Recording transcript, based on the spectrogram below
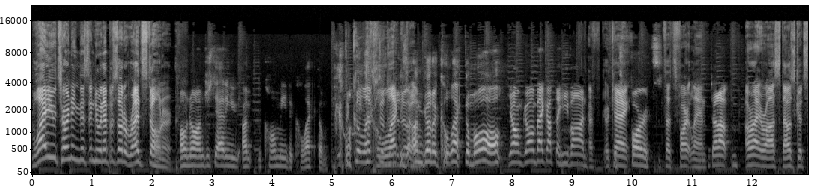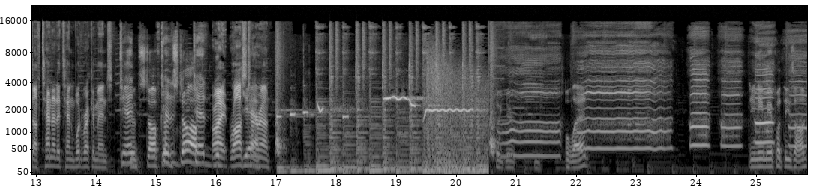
Why are you turning this into an episode of Redstoner? Oh no, I'm just adding you. I'm call me the collectum. Collect. Collect. I'm gonna collect them all. Yo, I'm going back up to Yvonne. Okay. It's farts. That's Fartland. Shut up. All right, Ross. That was good stuff. 10 out of 10. Would recommend. Good stuff. Good stuff. All right, Ross, turn around. Bled. Do you need me to put these on?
